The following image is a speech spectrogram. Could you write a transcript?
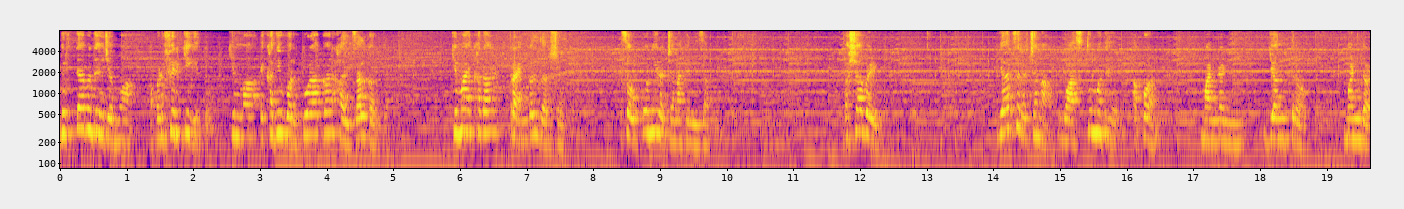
नृत्यामध्ये जेव्हा आपण फिरकी घेतो किंवा एखादी वर्तुळाकार हालचाल करतो किंवा एखादा ट्रायंगल दर्शवतो चौकोनी रचना केली जाते. अशा वेळी याच रचना वास्तूमध्ये आपण मांडणी यंत्र मंडळ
